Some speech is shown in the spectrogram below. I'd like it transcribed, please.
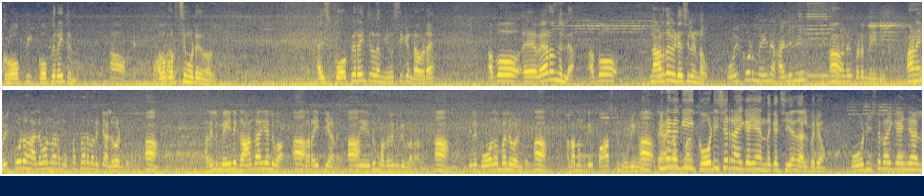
കോപ്പി കോപ്പിറൈറ്റ് ഉണ്ട്. ആ ഓക്കെ. അപ്പോൾ കുറച്ചും കൂടെ ഇരുന്നോളൂ. അത് കോപ്പിറൈറ്റ് ഉള്ള മ്യൂസിക് ഉണ്ട് അവിടെ. അപ്പോൾ വേറെ ഒന്നുമില്ല അപ്പോൾ നാളത്തെ വീഡിയോസിലുണ്ടാവും. കോഴിക്കോട് മെയിൻ ഹലുവയും. ആണ് ഇവിടെ മെയിൻ ആണ്. കോഴിക്കോട് ഹലുവ എന്ന് പറഞ്ഞാൽ മുപ്പത്താറ് വെറൈറ്റി ഹലുവ ഉണ്ട്. ആ. അതിൽ മെയിൻ ഗാന്ധാരി ഹലുവ. വെറൈറ്റി ആണ്. അത് ഏതും മധുരം കൂടി ഉള്ളതാണ്. ആ. പിന്നെ ഗോതമ്പ് ഹലുവ ഉണ്ട്. ആ. അതാണ് നമുക്ക് ഈ ഫാസ്റ്റ് മൂവിങ് പിന്നെ നിങ്ങൾക്ക് ഈ കോടീശ്വരനായി കഴിഞ്ഞാൽ എന്തൊക്കെ ചെയ്യാൻ താല്പര്യം? കോടീശ്വരനായി കഴിഞ്ഞാൽ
